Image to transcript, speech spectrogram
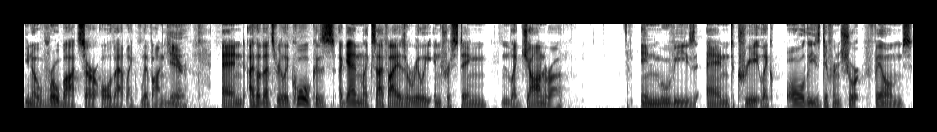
you know, robots are all that like live on here. And I thought that's really cool because again, like sci-fi is a really interesting like genre in movies and to create like all these different short films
